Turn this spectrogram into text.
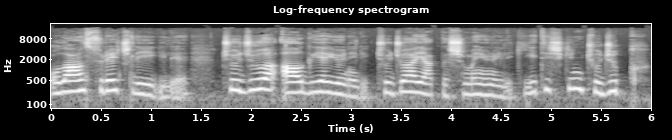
olan süreçle ilgili çocuğa algıya yönelik, çocuğa yaklaşıma yönelik, yetişkin çocuk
